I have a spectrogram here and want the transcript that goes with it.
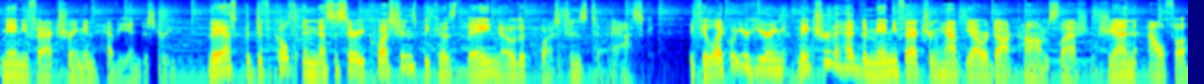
manufacturing and heavy industry. They ask the difficult and necessary questions because they know the questions to ask. If you like what you're hearing, make sure to head to manufacturinghappyhour.com slash Gen Alpha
